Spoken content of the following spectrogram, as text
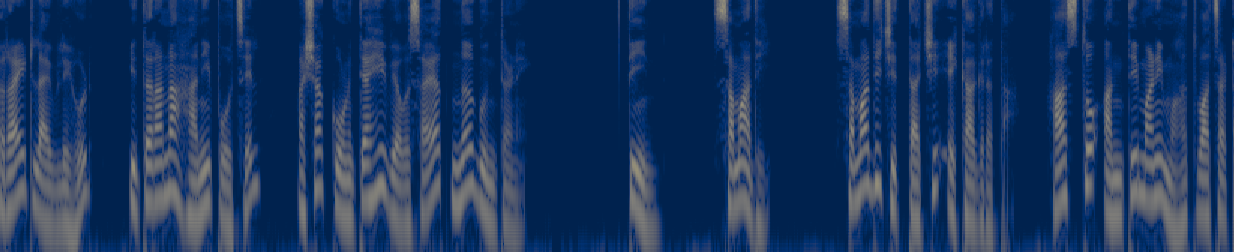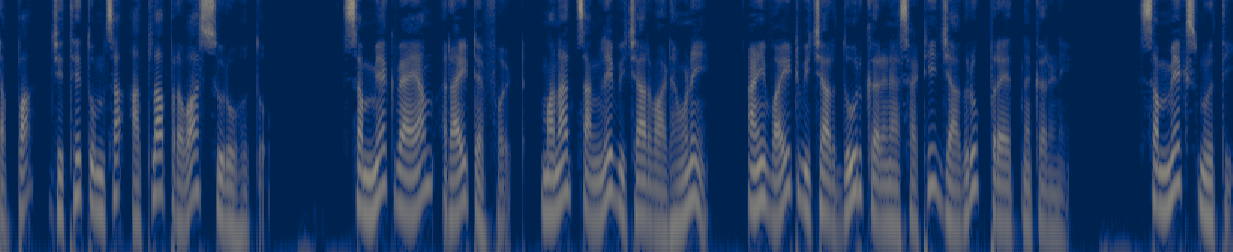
राईट लाईव्हलीहूड इतरांना हानी पोचेल अशा कोणत्याही व्यवसायात न गुंतणे. तीन समाधी. समाधी चित्ताची एकाग्रता. हाच तो अंतिम आणि महत्त्वाचा टप्पा जिथे तुमचा आतला प्रवास सुरू होतो. सम्यक व्यायाम राईट एफर्ट मनात चांगले विचार वाढवणे आणि वाईट विचार दूर करण्यासाठी जागरूक प्रयत्न करणे. सम्यक स्मृती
